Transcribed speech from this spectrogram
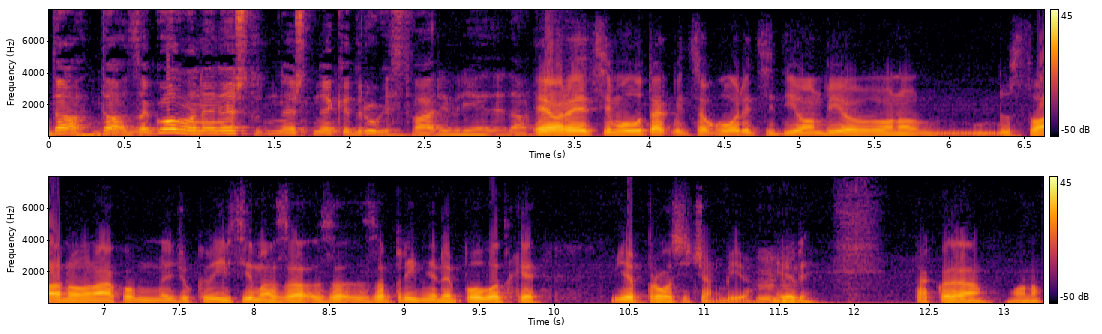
da, da, za golmana je nešto, nešto, neke druge stvari vrijede, da. Evo recimo utakmica u Gorici gdje on bio ono, stvarno onako među krisima za, za, za primljene pogodke je prosječan bio, mm-hmm. je li? Tako da, ono,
